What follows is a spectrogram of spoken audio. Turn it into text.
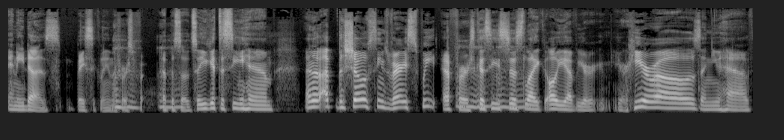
and he does basically in the first Mm-hmm, episode. So you get to see him, and the, the show seems very sweet at first because Mm-hmm, he's just like, oh, you have your your heroes, and you have,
